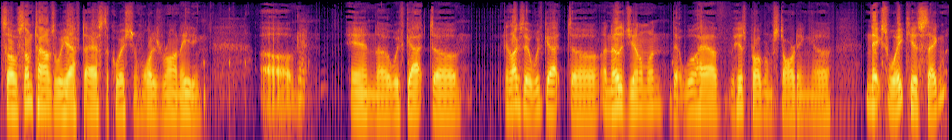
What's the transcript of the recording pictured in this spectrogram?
so sometimes we have to ask the question, "What is Ron eating?" Um, and uh, we've got uh, and like I said, we've got uh, another gentleman that will have his program starting uh, next week, his segment.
